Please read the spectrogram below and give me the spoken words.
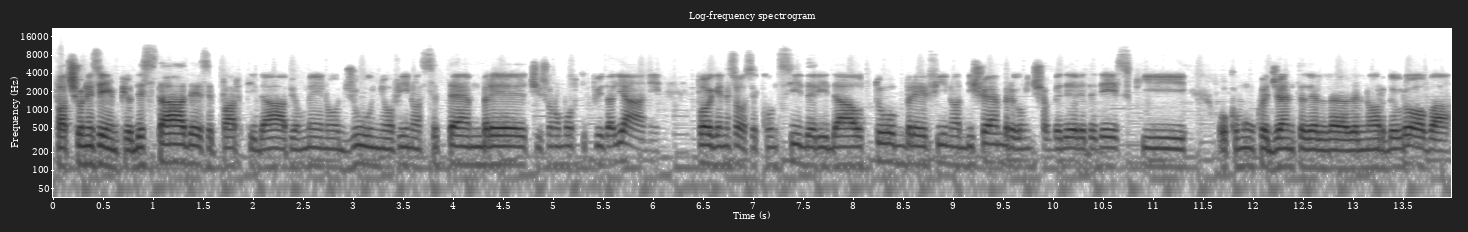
Faccio un esempio, d'estate se parti da più o meno giugno fino a settembre ci sono molti più italiani, poi che ne so, se consideri da ottobre fino a dicembre cominci a vedere tedeschi o comunque gente del, del nord Europa,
